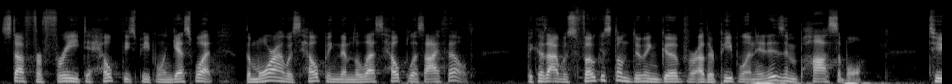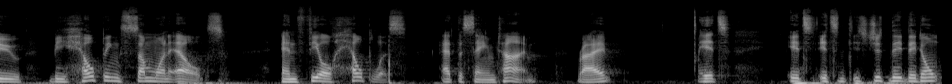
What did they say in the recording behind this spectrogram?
stuff for free to help these people. And guess what? The more I was helping them, the less helpless I felt because I was focused on doing good for other people, and it is impossible to be helping someone else and feel helpless at the same time, right? It's it's it's it's just they, they don't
